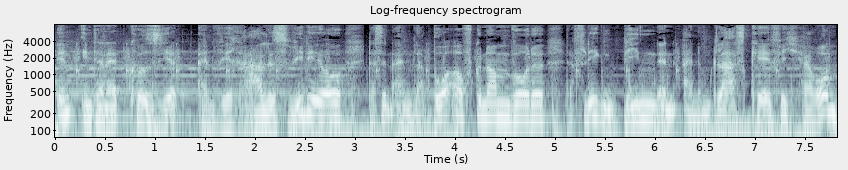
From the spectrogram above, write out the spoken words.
Im Internet kursiert ein virales Video, das in einem Labor aufgenommen wurde. Da fliegen Bienen in einem Glaskäfig herum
